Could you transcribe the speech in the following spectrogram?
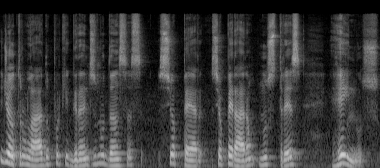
e de outro lado, porque grandes mudanças se, oper se operaram nos três reinos.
